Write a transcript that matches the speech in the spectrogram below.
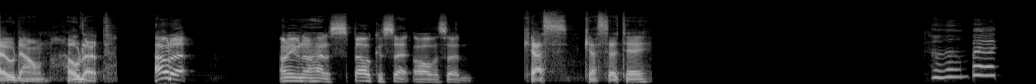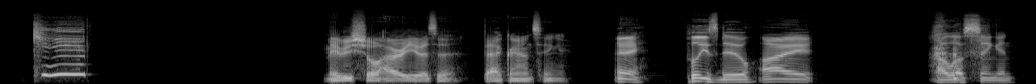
Hold on, hold up. Hold up. I don't even know how to spell cassette all of a sudden. Cas- cassette? Come back, kid. Maybe she'll hire you as a background singer. Hey, please do. I I love singing.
